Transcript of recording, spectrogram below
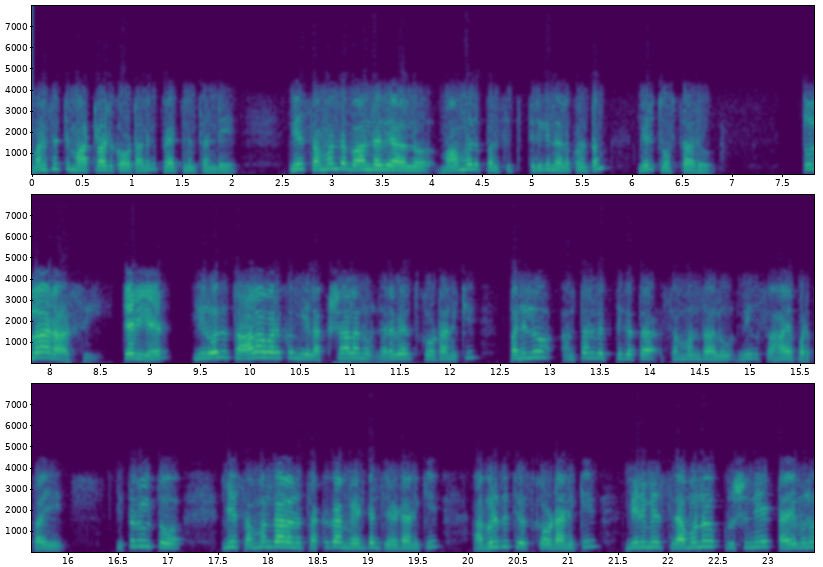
మనసిచ్చి మాట్లాడుకోవటానికి ప్రయత్నించండి. మీ సంబంధ బాంధవ్యాలలో మామూలు పరిస్థితి తిరిగి నెలకొనటం మీరు చూస్తారు. తులారాశి కెరియర్ ఈరోజు చాలా వరకు మీ లక్ష్యాలను నెరవేర్చుకోవడానికి పనిలో అంతర్వ్యక్తిగత సంబంధాలు మీకు సహాయపడతాయి. ఇతరులతో మీ సంబంధాలను చక్కగా మెయింటైన్ చేయడానికి అభివృద్ధి చేసుకోవడానికి మీరు మీ శ్రమను కృషిని టైమును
